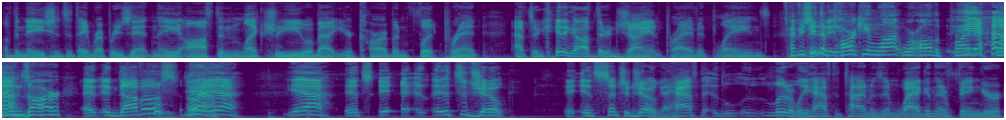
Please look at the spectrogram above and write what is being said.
of the nations that they represent. And they often lecture you about your carbon footprint after getting off their giant private planes. Have you seen the It- parking lot where all the private Yeah. planes are? in, in Davos? Yeah. Oh, yeah, yeah. It's it, it- it's a joke. It, it's such a joke. Half the, literally half the time is them wagging their finger,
